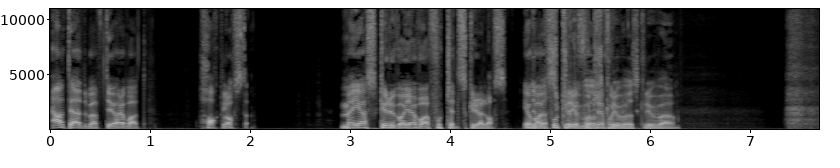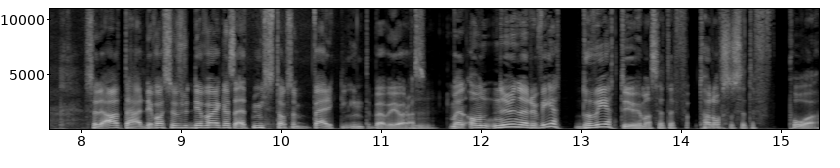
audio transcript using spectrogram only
allt jag hade behövt göra var att haka loss den. Men jag skruvade, jag bara fortsatte skruva loss. Jag Du bara bara fortsatte, skruva fortsatte, skruva och skruva. Så det, allt det här, det var, så, det var verkligen så ett misstag som verkligen inte behöver göras. Mm. Men om, nu när du vet, då vet du ju hur man sätter, tar loss och sätter på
